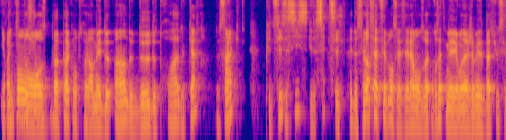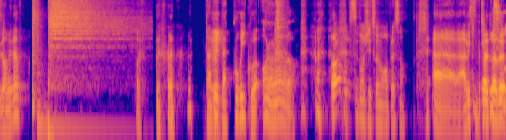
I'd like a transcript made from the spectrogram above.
il y aura une petite pourquoi on notion. se bat pas contre l'armée de 1, de 2, de 3, de 4, de 5, puis de De 6 6 et de 7. 6. Et de 7. Alors 7, c'est bon, c'est c'est là où on se bat contre 7, mais on n'a jamais battu ces armées-là. Putain, des blagues pourries, quoi. Oh là là. C'est bon, j'ai trouvé mon remplaçant. Ah, avec une petite notion,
